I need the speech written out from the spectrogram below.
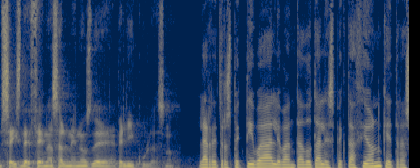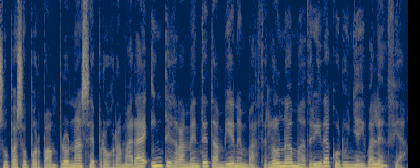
seis decenas al menos de películas. La retrospectiva ha levantado tal expectación que tras su paso por Pamplona se programará íntegramente también en Barcelona, Madrid, Coruña y Valencia.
